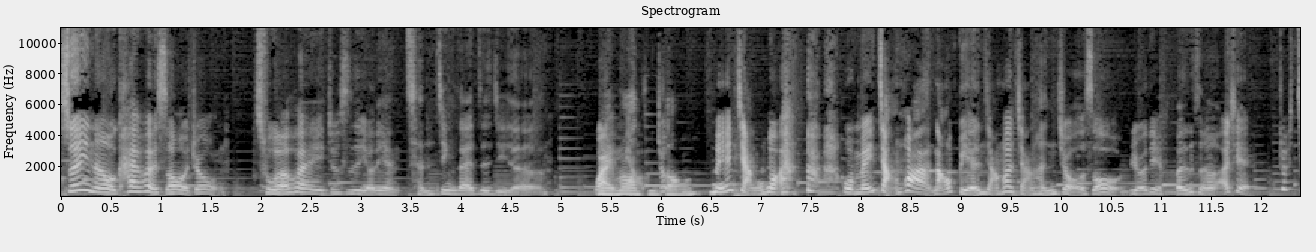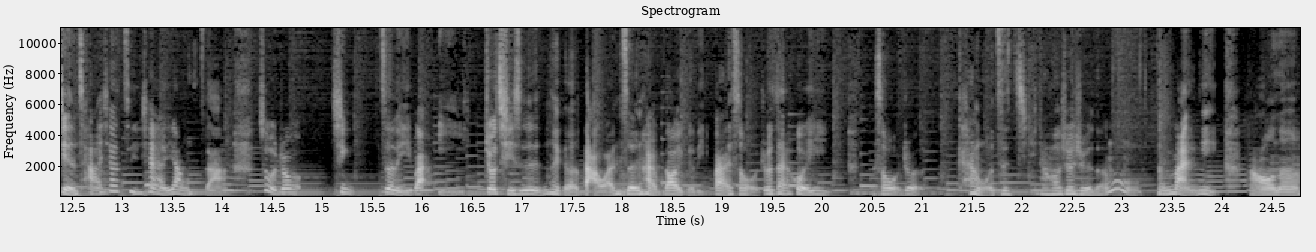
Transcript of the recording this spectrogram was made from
所以呢，我开会的时候我就除了会就是有点沉浸在自己的。外貌之中没讲话，我没讲话，然后别人讲话讲很久的时候有点分神，而且就检查一下自己现在的样子啊，所以我就请这礼拜一就其实那个打完针还不到一个礼拜的时候，我就在会议的时候我就看我自己，然后就觉得嗯很满意，然后呢。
